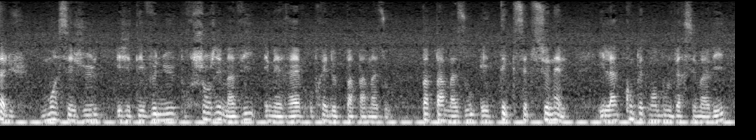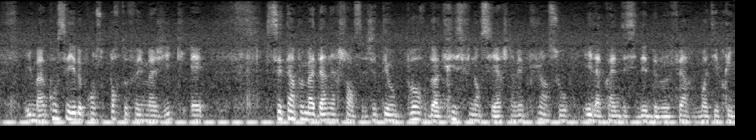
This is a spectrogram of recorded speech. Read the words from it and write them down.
Salut, moi c'est Jules et j'étais venu pour changer ma vie et mes rêves auprès de Papa Mazou. Papa Mazou est exceptionnel. Il a complètement bouleversé ma vie. Il m'a conseillé de prendre son portefeuille magique et c'était un peu ma dernière chance. J'étais au bord de la crise financière, je n'avais plus un sou et il a quand même décidé de me le faire moitié prix.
